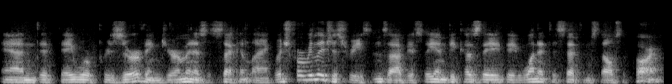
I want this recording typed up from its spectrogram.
and that they were preserving German as a second language for religious reasons, obviously, and because they, they wanted to set themselves apart.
